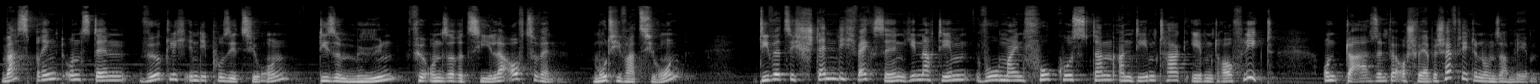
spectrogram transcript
Was bringt uns denn wirklich in die Position, diese Mühen für unsere Ziele aufzuwenden? Motivation? Die wird sich ständig wechseln, je nachdem, wo mein Fokus dann an dem Tag eben drauf liegt. Und da sind wir auch schwer beschäftigt in unserem Leben.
